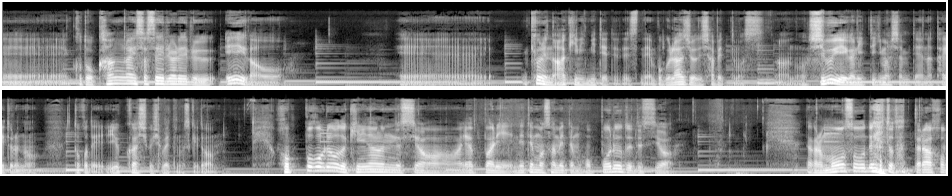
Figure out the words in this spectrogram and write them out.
えー、ことを考えさせられる映画を、えー、去年の秋に見ててですね僕ラジオで喋ってますあの渋い映画に行ってきましたみたいなタイトルのとこでゆっ詳しく喋ってますけど北方領土気になるんですよ。やっぱり寝ても覚めても北方領土ですよ。だから妄想デートだったら北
